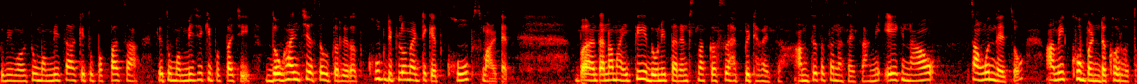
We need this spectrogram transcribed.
तुम्ही म तू मम्मीचा की तू पप्पाचा किंवा तू मम्मीची की पप्पाची दोघांची असं उत्तर देतात. खूप डिप्लोमॅटिक आहेत खूप स्मार्ट आहेत. पण त्यांना माहिती आहे दोन्ही पॅरेंट्सना कसं हॅप्पी ठेवायचं. आमचं तसं नसायचं. आम्ही एक नाव सांगून द्यायचो. आम्ही खूप बंडखोर होतो.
